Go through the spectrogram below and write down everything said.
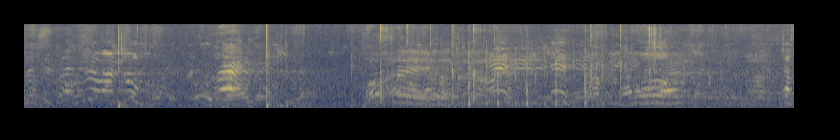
Plecy, plecy, Marcin! Dobrze! Czas!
